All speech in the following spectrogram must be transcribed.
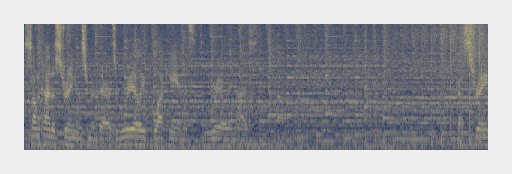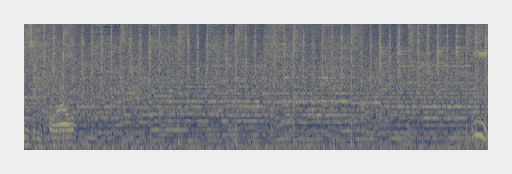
Some kind of string instrument there. It's really plucky and it's really nice. Got strings and choral. Mm.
